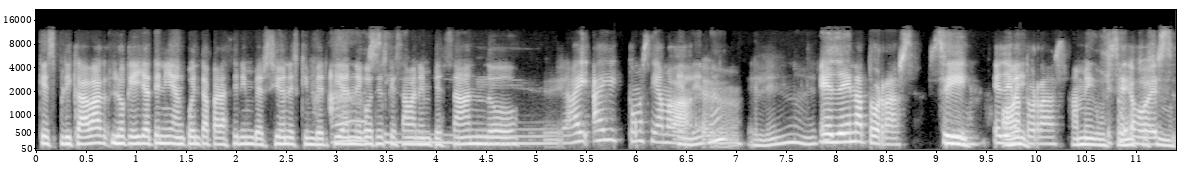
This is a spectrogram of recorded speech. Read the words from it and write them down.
que explicaba lo que ella tenía en cuenta para hacer inversiones, que invertía en ah, negocios que estaban empezando. Eh, ¿Cómo se llamaba? Elena. Eh, Elena, Elena Torras. Sí, Elena Torras. A mí me gustó ese,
